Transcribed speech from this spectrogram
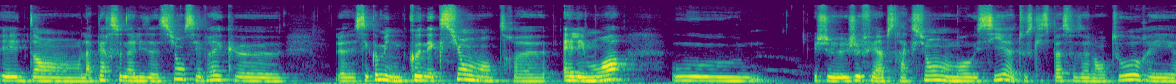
Et dans la personnalisation, c'est vrai que euh, c'est comme une connexion entre elle et moi, où je, je, fais abstraction, moi aussi, à tout ce qui se passe aux alentours. Et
